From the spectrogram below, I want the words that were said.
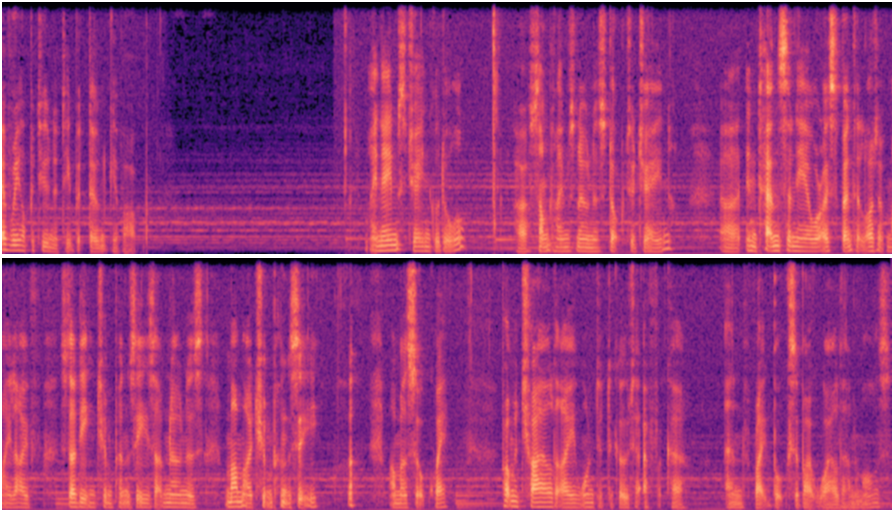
every opportunity, but don't give up. My name's Jane Goodall, uh, sometimes known as Dr. Jane. Uh, in Tanzania, where I spent a lot of my life studying chimpanzees, I'm known as Mama Chimpanzee, Mama Sokwe. From a child, I wanted to go to Africa and write books about wild animals.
